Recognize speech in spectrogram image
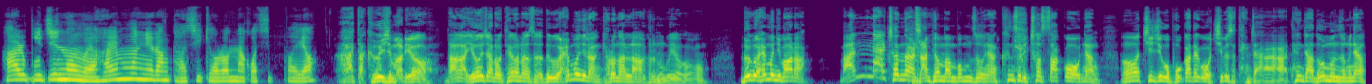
할아버지는 왜 할머니랑 다시 결혼하고 싶어요? 아따 그것이 말이여 나가 여자로 태어나서 너그 할머니랑 결혼할라 그러는 거요. 너그 할머니 봐라. 만날 첫날 남편만 보면서 그냥 큰 소리 쳐 쌓고 그냥 어 지지고 볶아대고 집에서 탱자 탱자 놀면서 그냥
